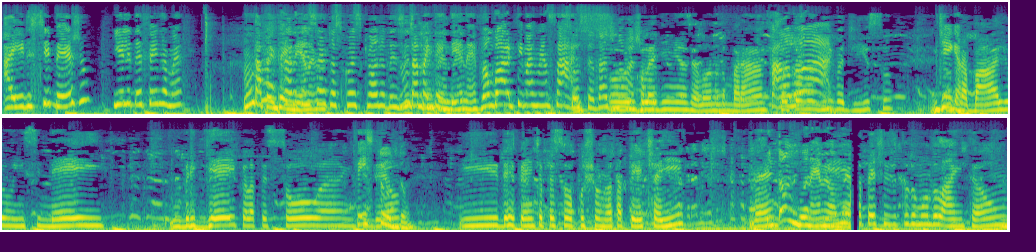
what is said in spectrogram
Aí eles se beijam e ele defende a mulher. Não dá pra Ai, cara, entender, tem né? certas coisas que, olha, eu desisto Não dá pra de entender, né? Vambora que tem mais mensagem. Sociedade não Oi, ajuda. coleguinhas, é Luana do Bará. Fala, Luana. viva disso. Diga. trabalho, ensinei, briguei pela pessoa. Fez entendeu? tudo. E de repente a pessoa puxou meu tapete aí, né? Tombo, né, meu E amor? o tapete de todo mundo lá, então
